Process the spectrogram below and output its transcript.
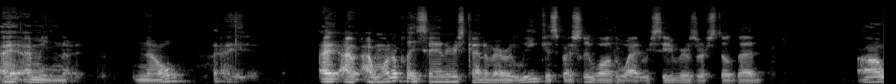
I, I mean, no. I I, I, want to play Sanders kind of every week, especially while the wide receivers are still dead. Uh,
